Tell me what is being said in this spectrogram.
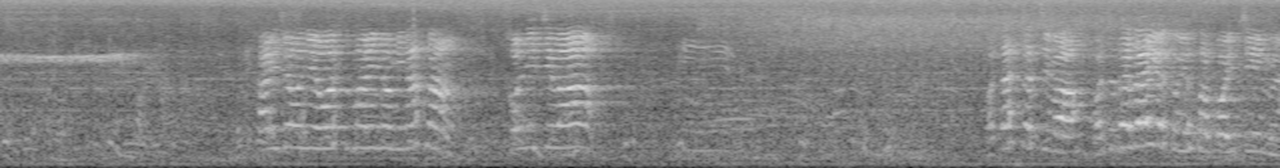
会場にお集まりの皆さんこんにちは。私たちは早稲田大学よさこいチーム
